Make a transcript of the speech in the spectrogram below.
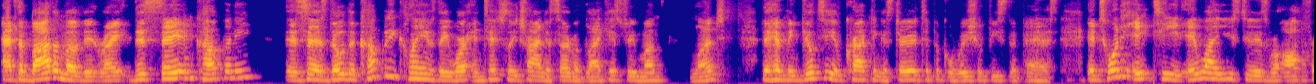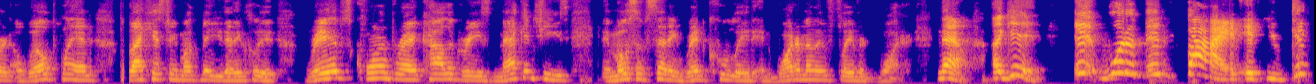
At the bottom of it, right? This same company It says though the company claims they weren't intentionally trying to serve a Black History Month lunch, they have been guilty of crafting a stereotypical racial feast in the past. In 2018, NYU students were offered a well-planned Black History Month menu that included ribs, cornbread, collard greens, mac and cheese, and most upsetting, red Kool-Aid and watermelon flavored water. Now, again, it would have been fine if you didn't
